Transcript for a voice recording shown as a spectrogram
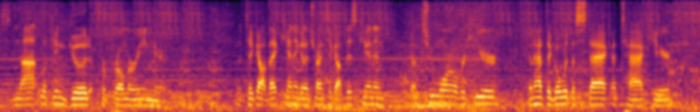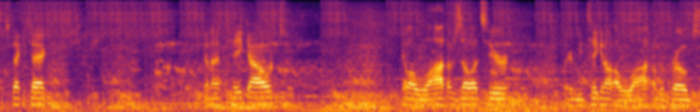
It's not looking good for Pro Marine here. Gonna take out that cannon. Gonna try and take out this cannon. Got two more over here. Gonna have to go with the stack attack here. Stack attack. Gonna take out. Got a lot of zealots here. They're gonna be taking out a lot of the probes.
